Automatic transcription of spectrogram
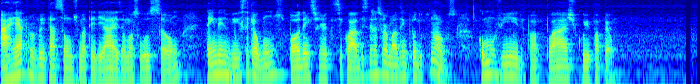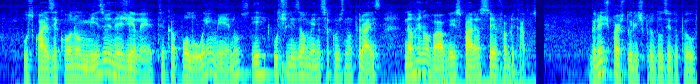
A reaproveitação de materiais é uma solução, tendo em vista que alguns podem ser reciclados e transformados em produtos novos, como vidro, plástico e papel, os quais economizam energia elétrica, poluem menos e utilizam menos recursos naturais não renováveis para ser fabricados. Grande parte do lixo produzido pelos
